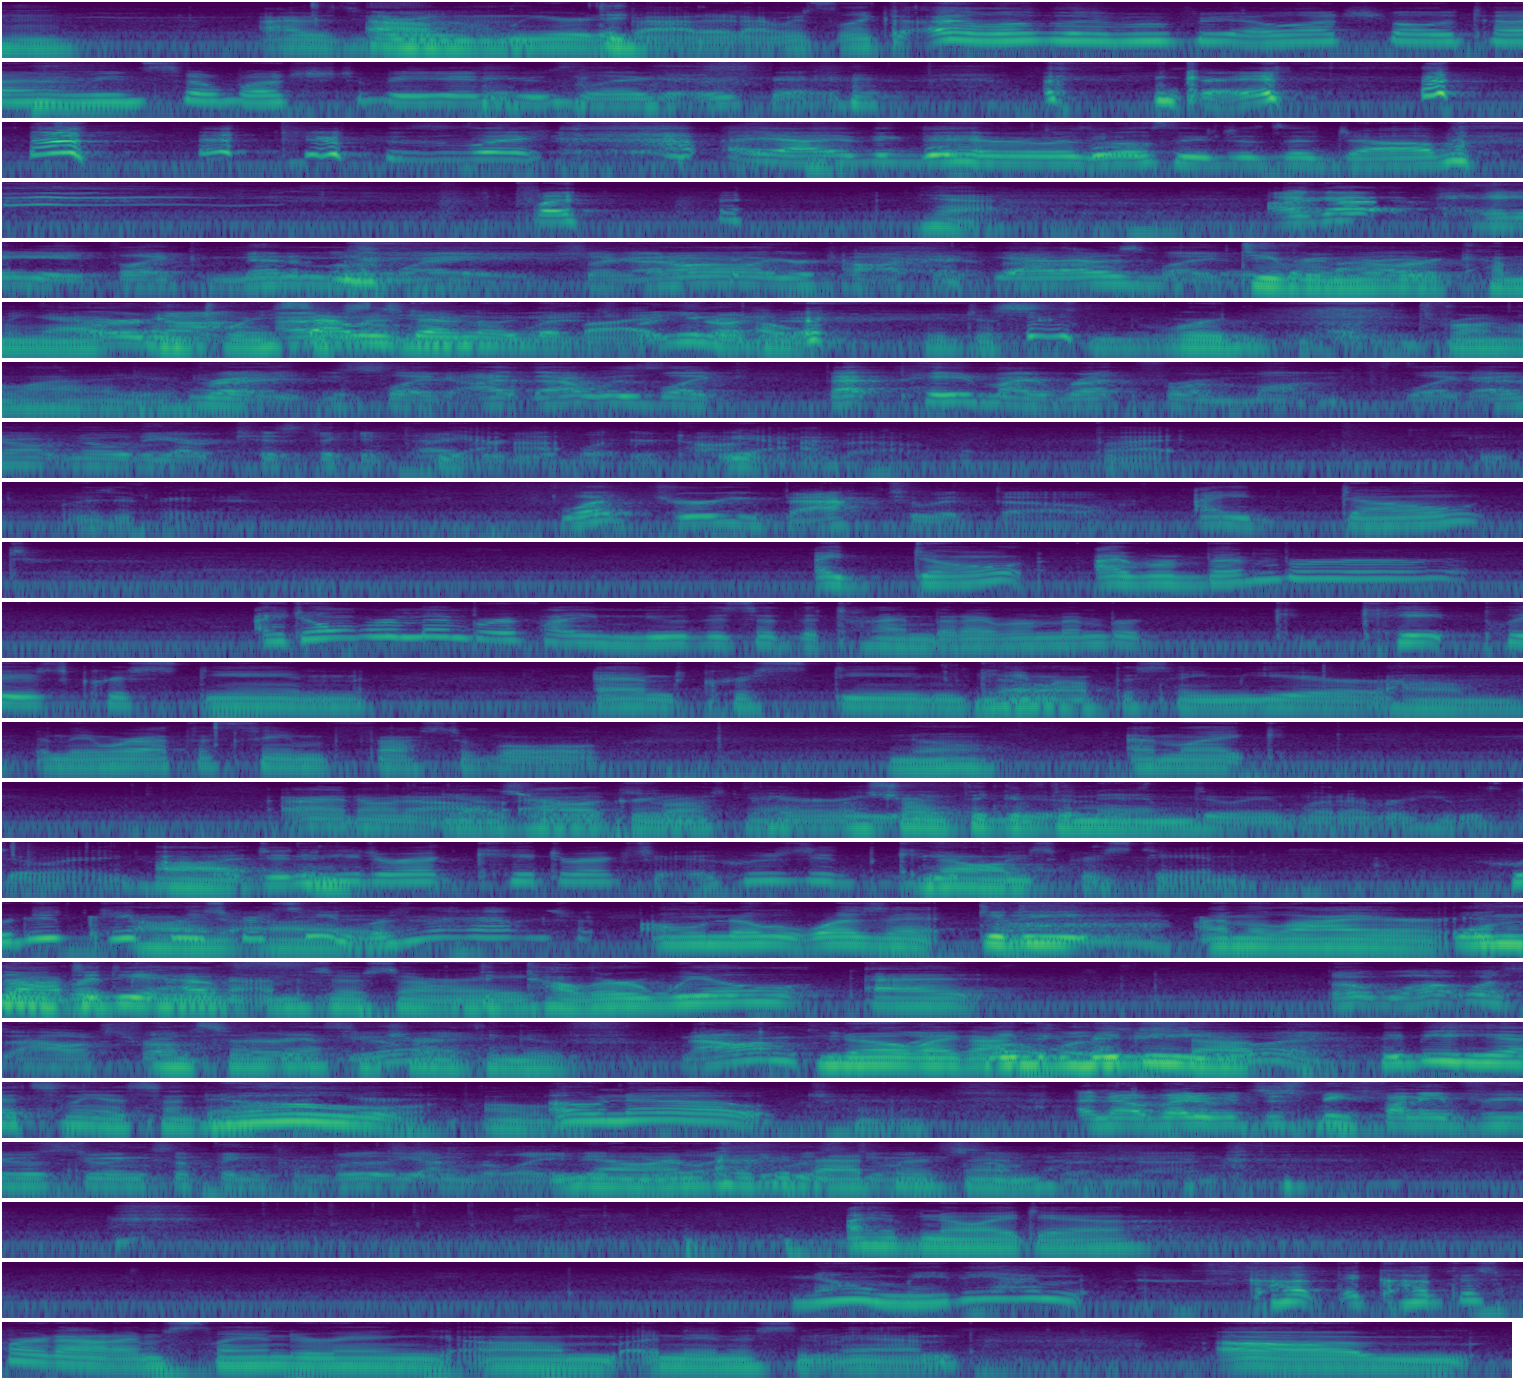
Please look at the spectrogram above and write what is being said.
Mm. I was very Um, weird did- about it. I was like, I love that movie. I watch it all the time. It means so much to me. And he was like, okay, great. it was like, yeah, I think to him it was mostly just a job. but Yeah. I got paid like minimum wage. Like I don't know what you're talking about. Yeah, that was- like. Do you The remember vibe. coming out or in not, 2016? That was definitely the wage, but vibe. You know. Oh, what I oh, mean. we just we're throwing a lot at you. Right. It's like I, that was like that paid my rent for a month. Like I don't know the artistic integrity Yeah, of what you're talking yeah. about. but it was a great movie. What drew you back to it though? I don't. I don't. I remember. I don't remember if I knew this at the time, but I remember K- Kate plays Christine, and Christine came No. out the same year, Um, and they were at the same festival, no. and like. I don't know. Yeah, it was Robert Alex. Ross Yeah, I Perry. was trying to think of the name. Doing whatever he was doing. Uh, Didn't he direct? Kate direct? Who did Kate No, plays Christine? Who did Kate Uh, plays Christine? uh, Wasn't that Alex? Oh no, it wasn't. Did he- I'm a liar. Well, It's no. Robert did he Greene. have I'm so sorry. the color wheel at But what was Alex in Ross Perry Sundance? I'm doing? trying to think of. Now I'm No, like, I what got was mixed he up. doing? Maybe he had something at Sundance. that No. year. Oh. Oh no. trying to- I know, but it would just be funny if he was doing something completely unrelated. No, and I'm you're like, such he a was bad doing person. something then. I have no idea. No, maybe I'm cut cut this part out. I'm slandering um, an innocent man. Um,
